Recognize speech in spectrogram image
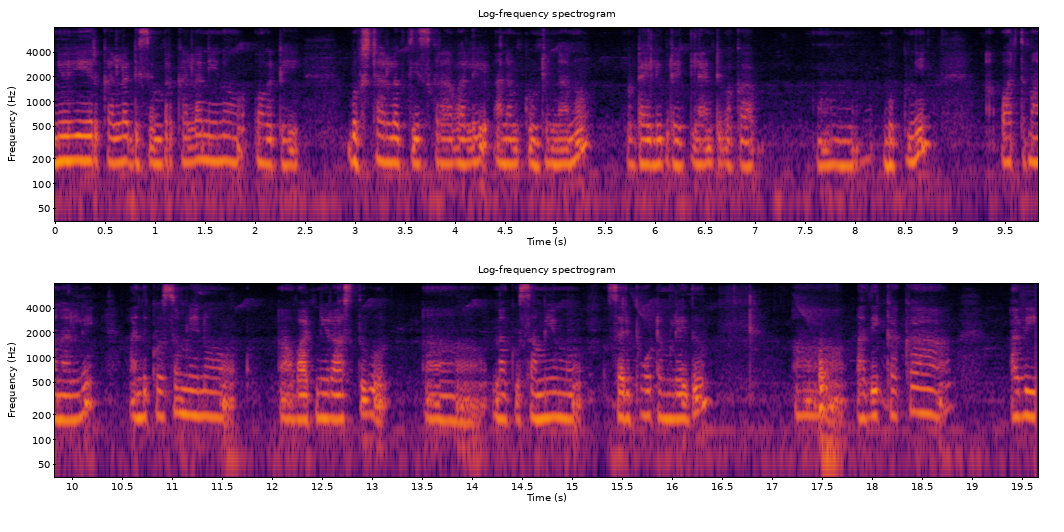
న్యూ ఇయర్ కల్లా డిసెంబర్ కల్లా నేను ఒకటి బుక్ స్టాల్లోకి తీసుకురావాలి అని అనుకుంటున్నాను. డైలీ బ్రెడ్ లాంటి ఒక బుక్ని వర్తమానాల్ని. అందుకోసం నేను వాటిని రాస్తూ నాకు సమయం సరిపోవటం లేదు. అది కాక అవి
